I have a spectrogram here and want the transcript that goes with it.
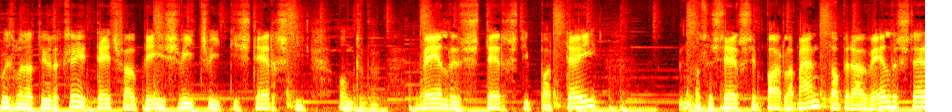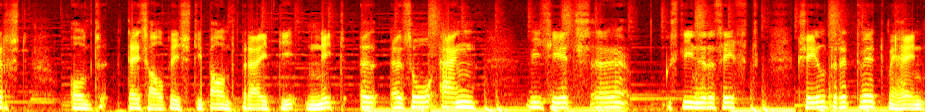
muss man natürlich sehen, die SVP ist schweizweit die stärkste und wählerstärkste Partei, also stärkste im Parlament, aber auch wählerstärkst. Und deshalb ist die Bandbreite nicht äh, so eng, wie sie jetzt äh, aus deiner Sicht geschildert wird. Wir haben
